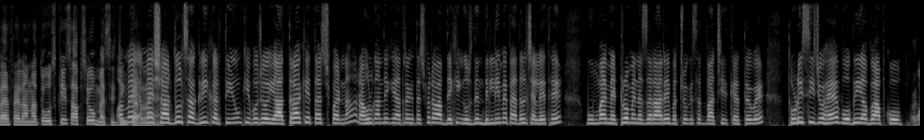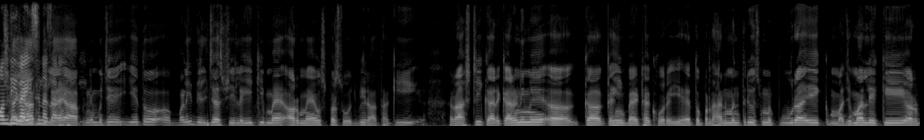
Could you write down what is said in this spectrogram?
पैर फैलाना तो उसके हिसाब से वो मैसेजिंग और मैं कर रहे मैं शार्दुल से अग्री करती हूँ कि वो जो यात्रा के तर्ज पर ना राहुल गांधी की यात्रा के तर्ज पर अब आप देखेंगे उस दिन दिल्ली में पैदल चले थे मुंबई मेट्रो में नज़र आ रहे बच्चों के साथ बातचीत करते हुए। थोड़ी सी जो है वो भी अब आपको ऑन दी राइज नज़र आए आपने मुझे ये तो बड़ी दिलचस्प चीज़ लगी कि मैं और मैं उस पर सोच भी रहा था कि राष्ट्रीय कार्यकारिणी में अ, का कहीं बैठक हो रही है तो प्रधानमंत्री उसमें पूरा एक मजमा लेके और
